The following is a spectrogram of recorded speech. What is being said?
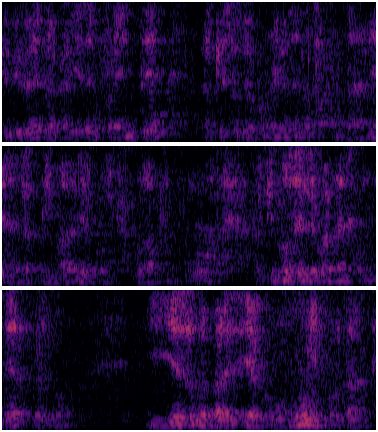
que vive en la calle de enfrente, al que estudió con ellos en la secundaria, en la primaria, con el que juega fútbol, al que no se le van a esconder, pues no y eso me parecía como muy importante.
